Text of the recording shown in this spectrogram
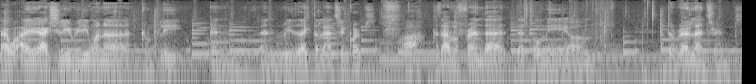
I, I actually really want to complete and and read like the Lantern Corps. ah. Cause I have a friend that that told me um the red lanterns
